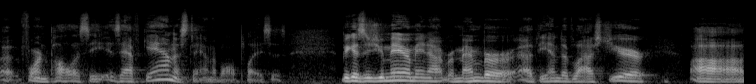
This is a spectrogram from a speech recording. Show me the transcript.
uh, foreign policy is Afghanistan, of all places. Because as you may or may not remember, at the end of last year, uh,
